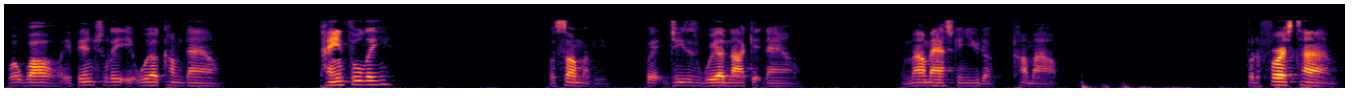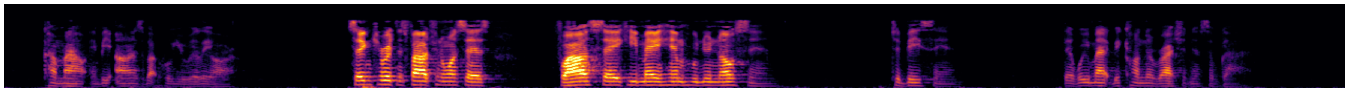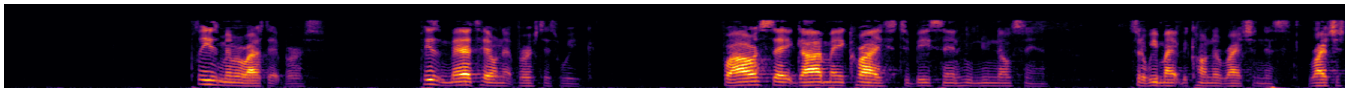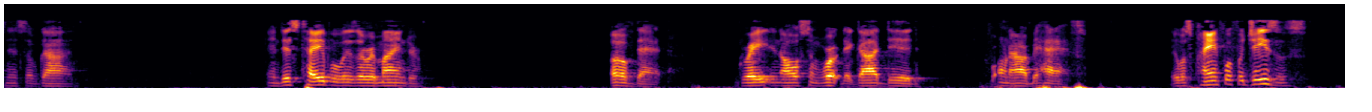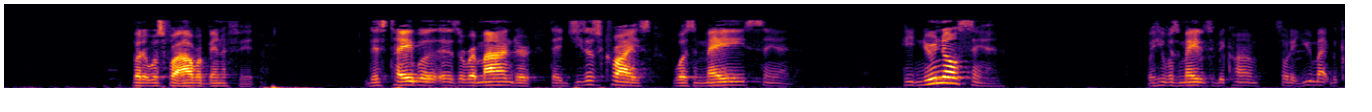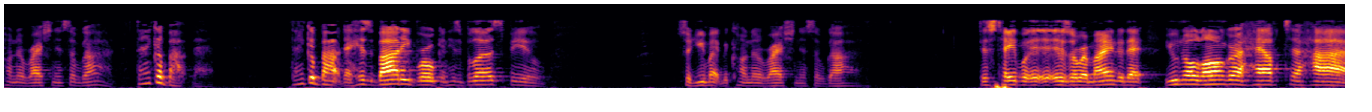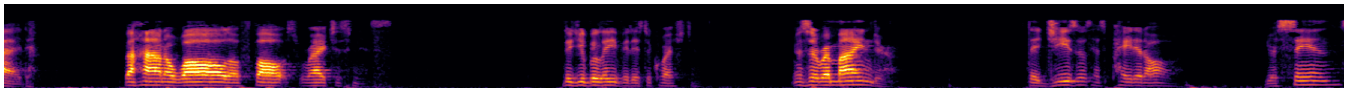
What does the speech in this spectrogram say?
What wall? Eventually it will come down. Painfully for some of you. But Jesus will knock it down. And I'm asking you to come out. For the first time, come out and be honest about who you really are. 2 Corinthians 5.21 says, For our sake he made him who knew no sin to be sin, that we might become the righteousness of God. Please memorize that verse. Please meditate on that verse this week. For our sake, God made Christ to be sin who knew no sin, so that we might become the righteousness, righteousness of God. And this table is a reminder of that great and awesome work that God did on our behalf. It was painful for Jesus, but it was for our benefit. This table is a reminder that Jesus Christ was made sin. He knew no sin, but he was made to become so that you might become the righteousness of God. Think about that. Think about that. His body broken, his blood spilled, so you might become the righteousness of God. This table is a reminder that you no longer have to hide behind a wall of false righteousness. Do you believe it? Is the question. It's a reminder that Jesus has paid it all. Your sins,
